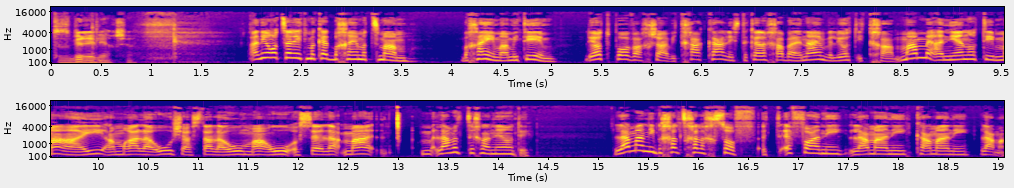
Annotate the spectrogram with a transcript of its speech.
תסבירי לי עכשיו. אני רוצה להתמקד בחיים עצמם, בחיים האמיתיים. להיות פה ועכשיו, איתך כאן, להסתכל לך בעיניים ולהיות איתך. מה מעניין אותי, מה ההיא אמרה להוא שעשתה להוא, מה הוא עושה, מה, למה זה צריך לעניין אותי? למה אני בכלל צריכה לחשוף את איפה אני, למה אני, כמה אני, למה?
